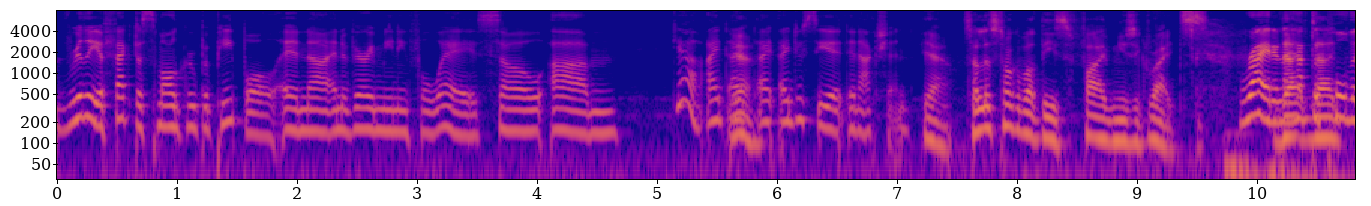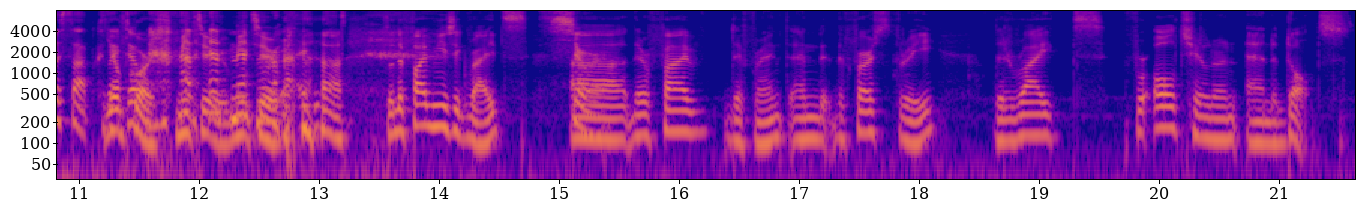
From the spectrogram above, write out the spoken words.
really affect a small group of people in uh, in a very meaningful way. So um, yeah, I, Yeah. I, I I do see it in action. Yeah. So let's talk about these five music rights. Right, and I have to that- pull this up because yeah, I don't. Of course, me too, me too. so the five music rights. Sure. Uh, there are five different, and the first three, the rights for all children and adults,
